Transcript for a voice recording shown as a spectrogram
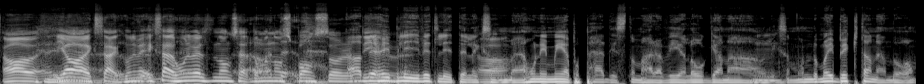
Ja, ja exakt. Hon är, väl- exakt. Hon är väl någon, här- de har någon sponsor. ja, det har ju blivit lite liksom, Ja. eh, hon är med på Paddis, de här V-loggarna. Mm. liksom, de har ju byggt henne ändå.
